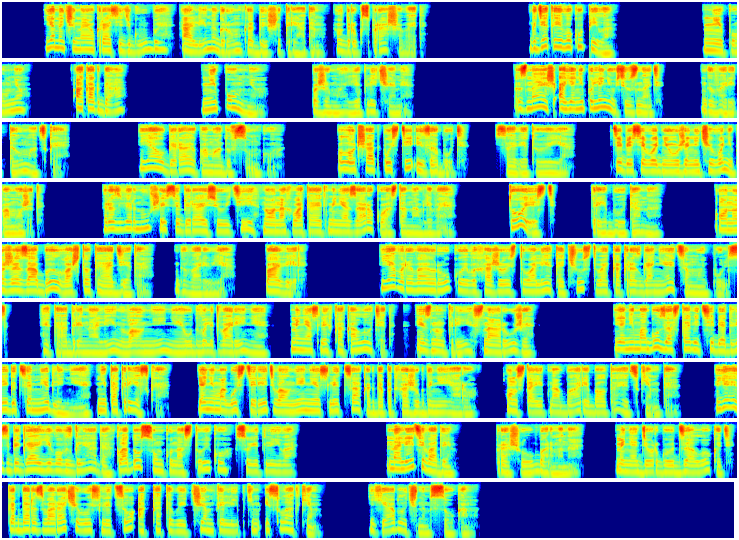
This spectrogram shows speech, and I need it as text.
Я начинаю красить губы, Алина громко дышит рядом. Вдруг спрашивает. «Где ты его купила?» «Не помню». «А когда?» «Не помню», — пожимаю я плечами. «Знаешь, а я не поленюсь узнать», — говорит Талмацкая. Я убираю помаду в сумку. «Лучше отпусти и забудь», — советую я. Тебе сегодня уже ничего не поможет». Развернувшись, собираюсь уйти, но она хватает меня за руку, останавливая. «То есть?» — требует она. «Он уже забыл, во что ты одета», — говорю я. «Поверь». Я вырываю руку и выхожу из туалета, чувствуя, как разгоняется мой пульс. Это адреналин, волнение, удовлетворение. Меня слегка колотит. Изнутри, снаружи. Я не могу заставить себя двигаться медленнее, не так резко. Я не могу стереть волнение с лица, когда подхожу к Данияру. Он стоит на баре, болтает с кем-то. Я избегаю его взгляда, кладу сумку на стойку, суетливо. «Налейте воды», — прошу у бармена. Меня дергают за локоть, когда разворачиваюсь, лицо окатывает чем-то липким и сладким. Яблочным соком.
